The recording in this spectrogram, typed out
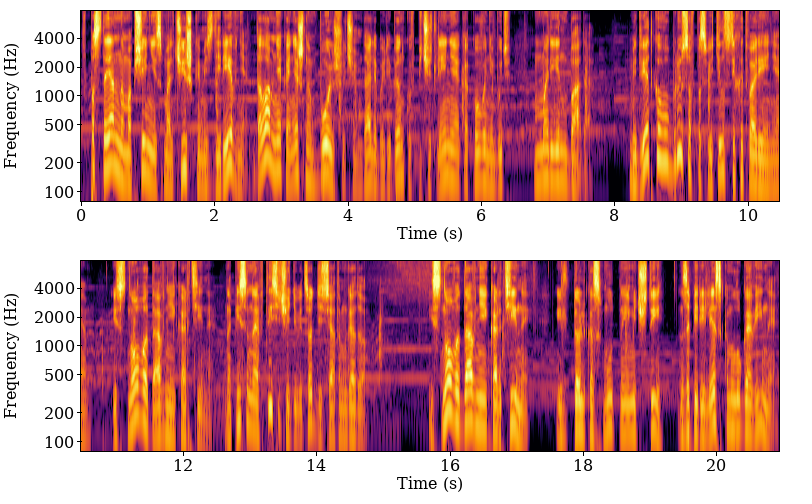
в постоянном общении с мальчишками с деревни дала мне, конечно, больше, чем дали бы ребенку впечатление какого-нибудь Мариенбада. Медведкову Брюсов посвятил стихотворение «И снова давние картины», написанное в 1910 году. «И снова давние картины, или только смутные мечты, за перелеском луговины,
